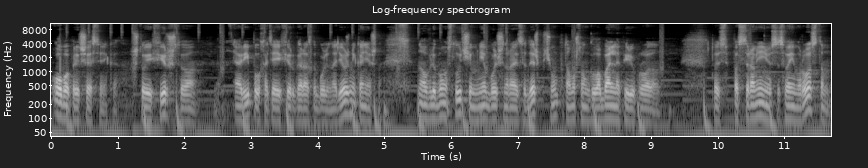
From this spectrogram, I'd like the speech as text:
оба предшественника, что эфир, что Ripple, хотя эфир гораздо более надежнее, конечно, но в любом случае мне больше нравится Dash. Почему? Потому что он глобально перепродан. То есть по сравнению со своим ростом,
